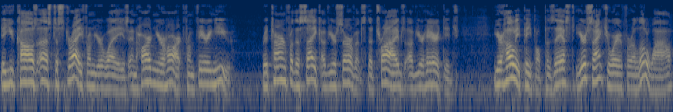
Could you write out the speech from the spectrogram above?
do you cause us to stray from your ways and harden your heart from fearing you? Return for the sake of your servants, the tribes of your heritage. Your holy people possessed your sanctuary for a little while.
